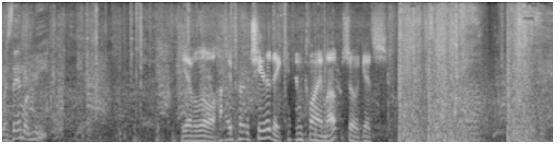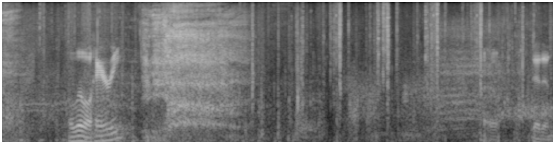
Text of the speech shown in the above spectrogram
Was them or me? You have a little high perch here. They can climb up, so it gets a little hairy. Uh-oh. Dead end.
